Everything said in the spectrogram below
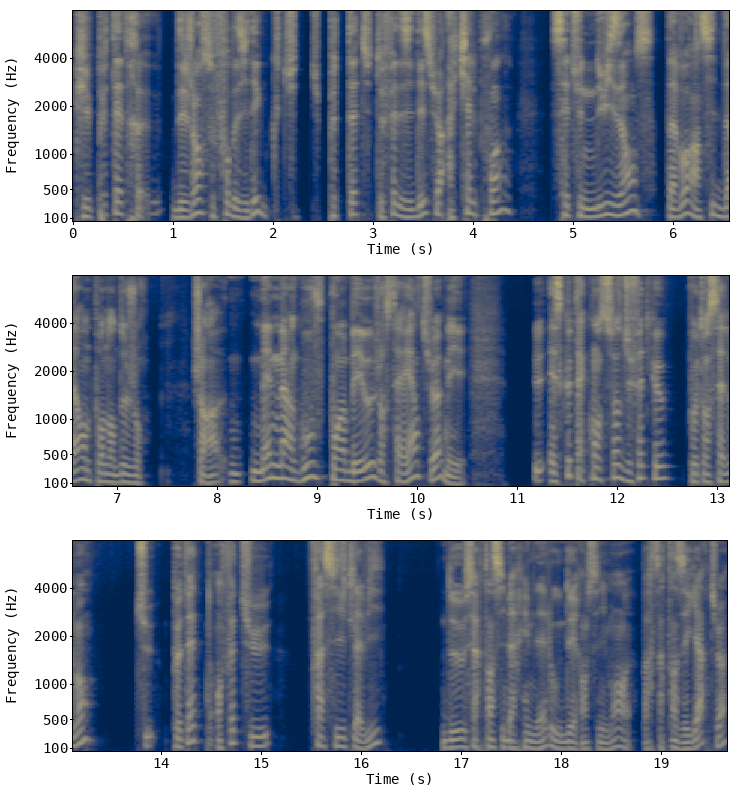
que peut-être des gens se font des idées, que tu, tu- peut-être tu te fais des idées sur à quel point c'est une nuisance d'avoir un site down pendant deux jours. Genre, même un gouv.be, j'en sais rien, tu vois, mais est-ce que tu as conscience du fait que potentiellement, tu, peut-être, en fait, tu facilites la vie de certains cybercriminels ou des renseignements euh, par certains égards, tu vois?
